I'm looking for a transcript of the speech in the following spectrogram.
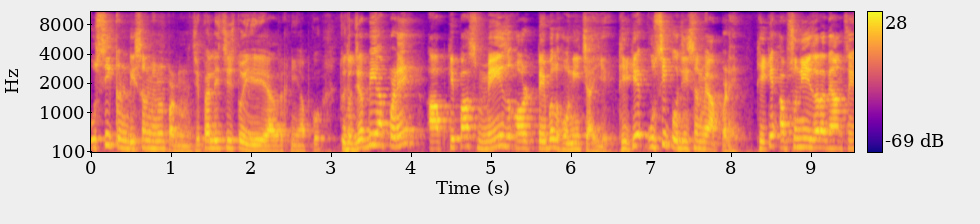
उसी कंडीशन में हमें पढ़ना चाहिए। पहली चीज़ तो ये याद रखनी है आपको। तो जब भी आप पढ़ें, आपके पास मेज और टेबल होनी चाहिए, ठीक है? उसी पोजीशन में आप पढ़ें, ठीक है? अब सुनिए जरा ध्यान से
